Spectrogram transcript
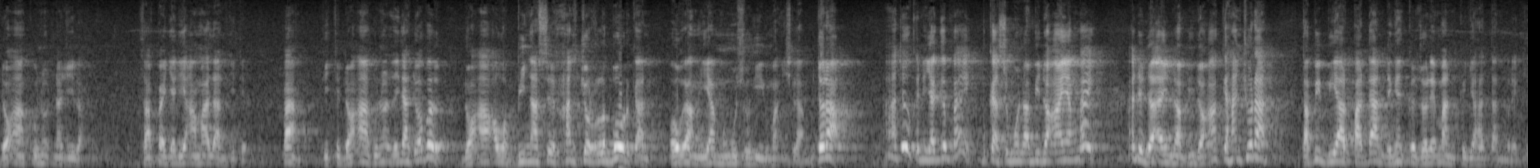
doa kunut nazilah. Sampai jadi amalan kita. Faham? Kita doa kunut nazilah tu apa? Doa Allah binasa hancur leburkan orang yang memusuhi umat Islam. Betul tak? Ha, tu kena jaga baik. Bukan semua Nabi doa yang baik. Ada doa Nabi doa kehancuran. Tapi biar padan dengan kezoliman, kejahatan mereka.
